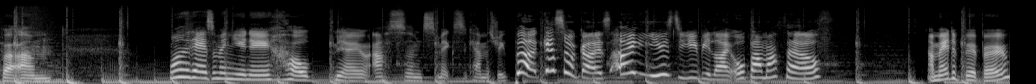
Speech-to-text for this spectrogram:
but um, one of the days I'm in uni, I'll you know ask them to mix the chemistry. But guess what, guys? I used a UV light all by myself. I made a boo boo,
